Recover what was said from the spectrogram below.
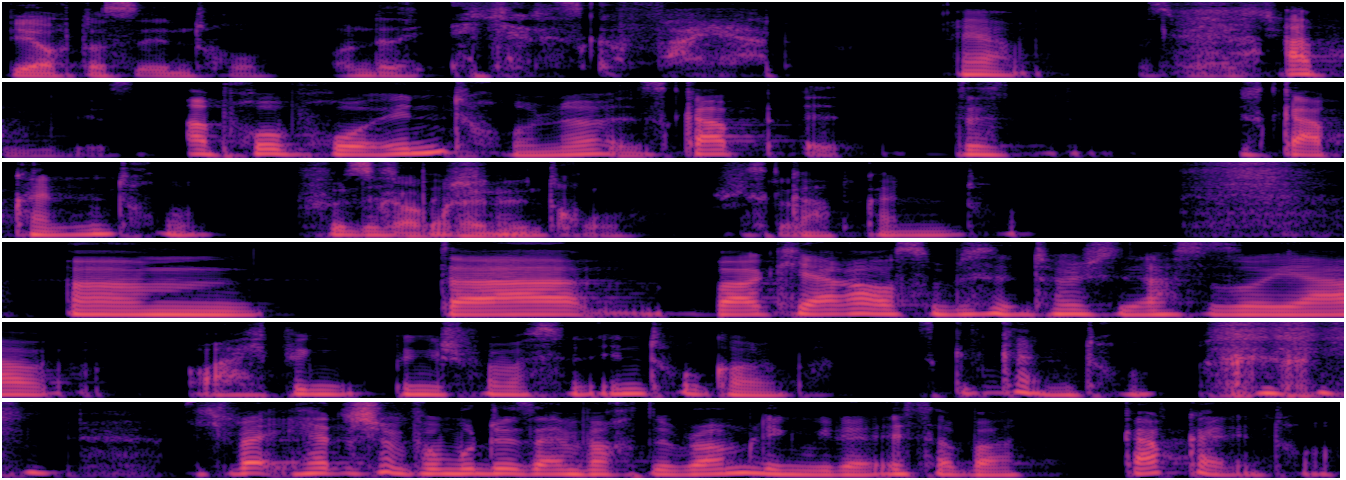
wie auch das Intro. Und ich hätte es gefeiert. Ja. Das wäre richtig Ap cool gewesen. Apropos Intro, ne? Es gab, äh, das, es gab kein Intro für es das Es gab kein Intro. Stimmt. Es gab kein Intro. Ähm, da war Chiara auch so ein bisschen enttäuscht. Sie dachte so, ja, Oh, ich bin, bin gespannt, was für ein Intro kommt. Es gibt kein Intro. ich, ich, hatte schon vermutet, dass einfach The Rumbling wieder ist, aber gab kein Intro.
